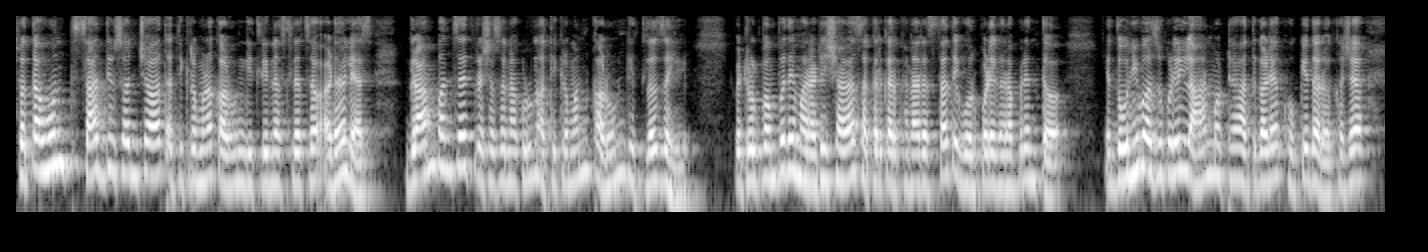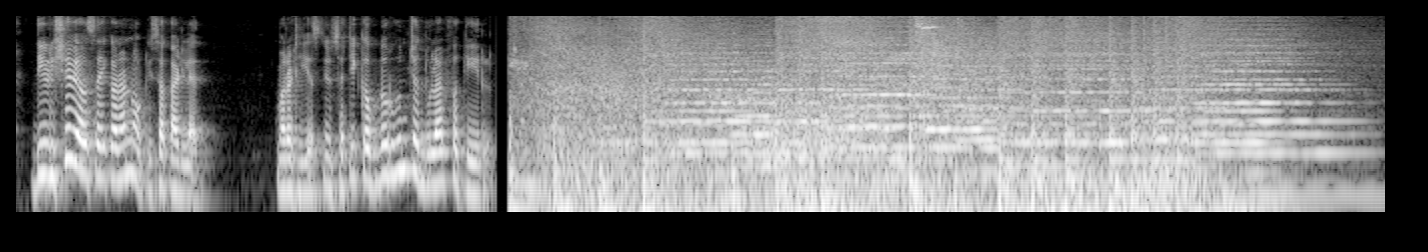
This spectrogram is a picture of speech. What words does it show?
स्वतःहून सात दिवसांच्या आत अतिक्रमणं काढून घेतली नसल्याचं आढळल्यास ग्रामपंचायत प्रशासनाकडून अतिक्रमण काढून घेतलं जाईल. पेट्रोल पंप ते मराठी शाळा साखर कारखाना रस्ता ते घोरपडे घरापर्यंत या दोन्ही बाजूकडील लहान मोठ्या हातगाड्या खोकेदारक अशा दीडशे व्यावसायिकांना नोटिसा काढल्यात. मराठी एस न्यूजसाठी कबनूरहून चंदुलाल फकीर.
